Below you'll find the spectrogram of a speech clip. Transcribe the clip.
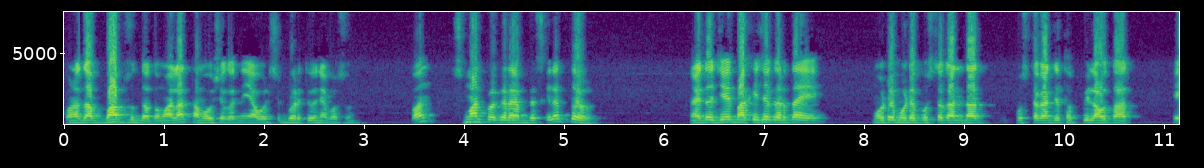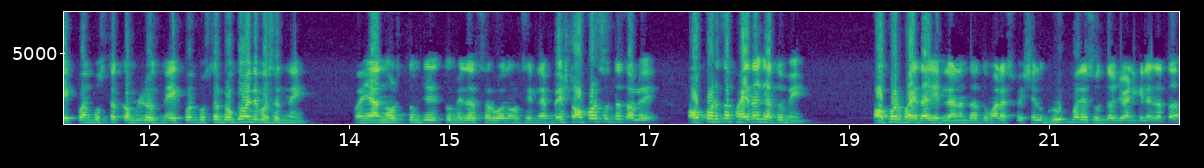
कोणाचा बाप सुद्धा तुम्हाला थांबवू शकत नाही यावर्षी भरती होण्यापासून. पण स्मार्ट प्रकारे अभ्यास केला तर. नाहीतर जे बाकीचे करताय मोठे मोठे पुस्तक आणतात पुस्तकांचे थप्पी लावतात. एक पण पुस्तक कंप्लीट होत नाही एक पण पुस्तक डोक्यामध्ये बसत नाही. पण या नोट्स तुमचे तुम्ही जर सर्व नोट्स घेतल्या बेस्ट ऑफर सुद्धा चालू आहे. ऑफरचा फायदा घ्या तुम्ही. ऑफर फायदा घेतल्यानंतर तुम्हाला स्पेशल ग्रुपमध्ये सुद्धा जॉईन केलं जातं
